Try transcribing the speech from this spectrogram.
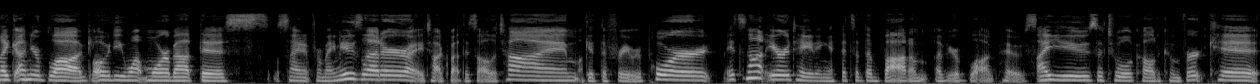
like on your blog, oh, do you want more about this? Sign up for my newsletter. I talk about this all the time. Get the free report. It's not irritating if it's at the bottom of your blog post. I use a tool called ConvertKit.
